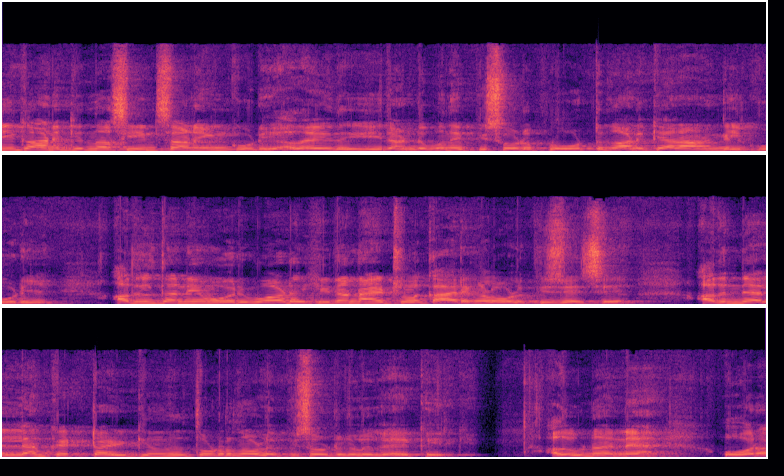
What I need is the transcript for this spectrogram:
ഈ കാണിക്കുന്ന സീൻസ് ആണെങ്കിൽ കൂടി അതായത് ഈ രണ്ട് മൂന്ന് എപ്പിസോഡ് പ്ലോട്ട് കാണിക്കാനാണെങ്കിൽ കൂടി അതിൽ തന്നെ ഒരുപാട് ഹിഡൻ ആയിട്ടുള്ള കാര്യങ്ങൾ ഒളിപ്പിച്ച് വെച്ച് അതിന്റെ എല്ലാം കെട്ടഴിക്കുന്നത് തുടർന്നുള്ള എപ്പിസോഡുകളിലേക്കായിരിക്കും. അതുകൊണ്ട് തന്നെ ഓരോ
